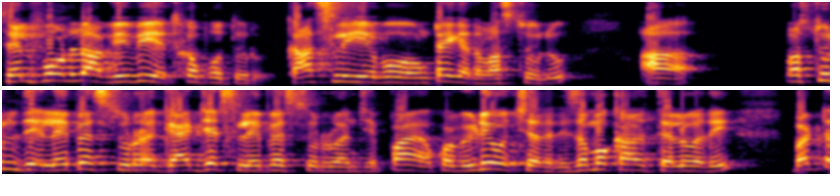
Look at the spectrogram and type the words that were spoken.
సెల్ ఫోన్లో అవి ఇవి ఎత్తుకపోతురు కాస్ట్లీ ఏవో ఉంటాయి కదా వస్తువులు. ఆ వస్తువులు దే- లేపేస్తుర్రు గ్యాడ్జెట్స్ లేపేస్తుర్రు అని చెప్పి ఒక వీడియో వచ్చేది నిజమో కాదు తెలియదు బట్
